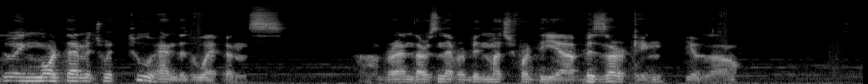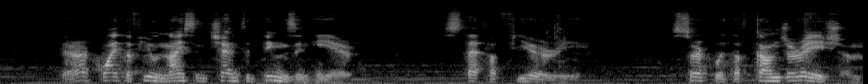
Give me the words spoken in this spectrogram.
Doing more damage with two-handed weapons. Ah, Brandar's never been much for the uh, berserking, you know. There are quite a few nice enchanted things in here. Staff of Fury. Circlet of Conjuration.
